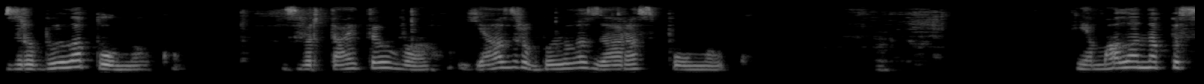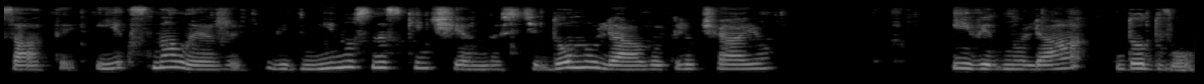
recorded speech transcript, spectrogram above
Зробила помилку. Звертайте увагу, я зробила зараз помилку. Я мала написати х належить від мінус нескінченності до нуля виключаю і від нуля до 2.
